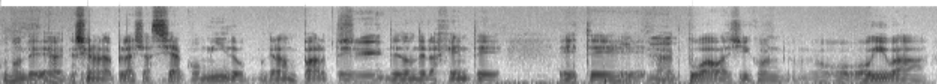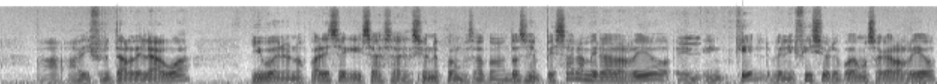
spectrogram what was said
donde acciona la playa, se ha comido gran parte de donde la gente este, actuaba allí con, o, iba a disfrutar del agua y bueno, nos parece que quizás esas acciones podemos estar tomando. Entonces, empezar a mirar al río, en, qué beneficios le podemos sacar al río,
